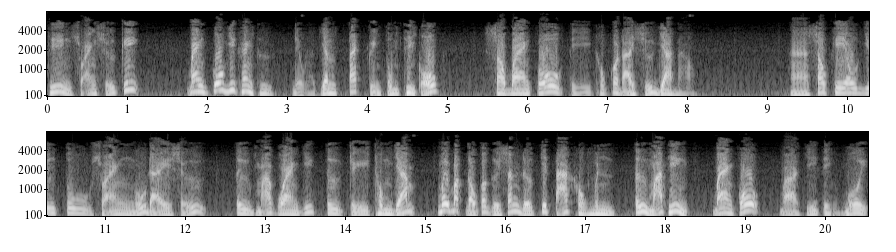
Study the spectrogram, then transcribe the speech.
thiên soạn sử ký. Ban cố viết kháng thư đều là danh tác truyền tụng thiên cổ. Sau ban cố thì không có đại sử gia nào. À, sau khi Âu Dương Tu soạn ngũ đại sử, Tư Mã Hoàng với Tư Trị Thông Giám mới bắt đầu có người sánh được với tả không minh, Tư Mã Thiên, ban cố, ba chỉ tiền bôi.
